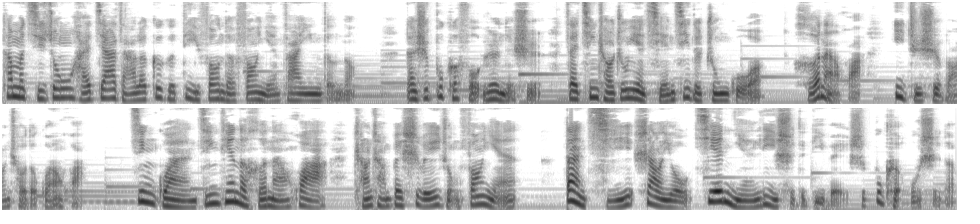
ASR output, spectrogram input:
他们其中还夹杂了各个地方的方言发音等等。但是不可否认的是，在清朝中叶前期的中国，河南话一直是王朝的官话。尽管今天的河南话常常被视为一种方言，但其尚有千年历史的地位是不可忽视的。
